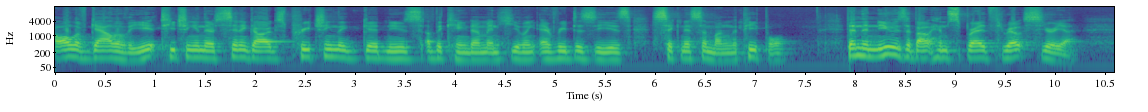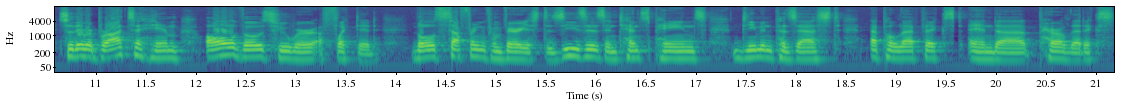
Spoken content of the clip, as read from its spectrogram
all of Galilee, teaching in their synagogues, preaching the good news of the kingdom, and healing every disease, sickness among the people. Then the news about him spread throughout Syria. So they were brought to him all those who were afflicted, those suffering from various diseases, intense pains, demon possessed, epileptics, and uh, paralytics,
